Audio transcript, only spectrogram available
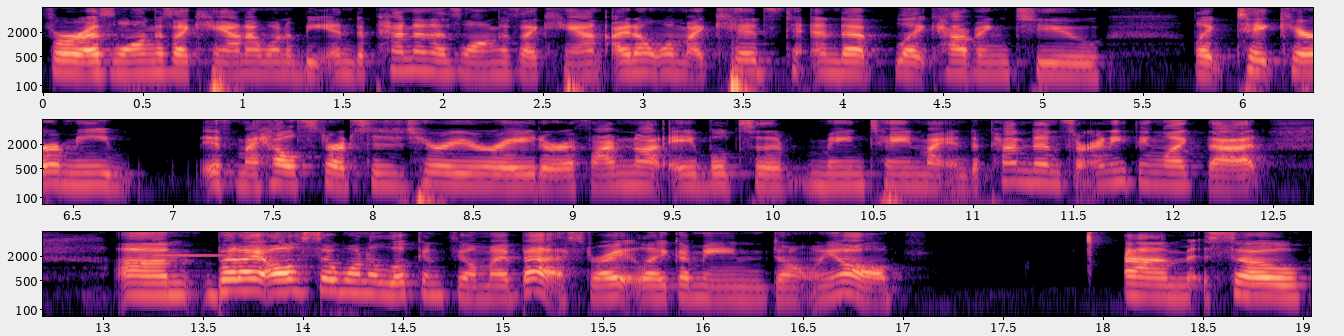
for as long as I can. I want to be independent as long as I can. I don't want my kids to end up like having to like take care of me if my health starts to deteriorate or if I'm not able to maintain my independence or anything like that. Um, but I also want to look and feel my best, right? Like, I mean, don't we all? Um, so,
